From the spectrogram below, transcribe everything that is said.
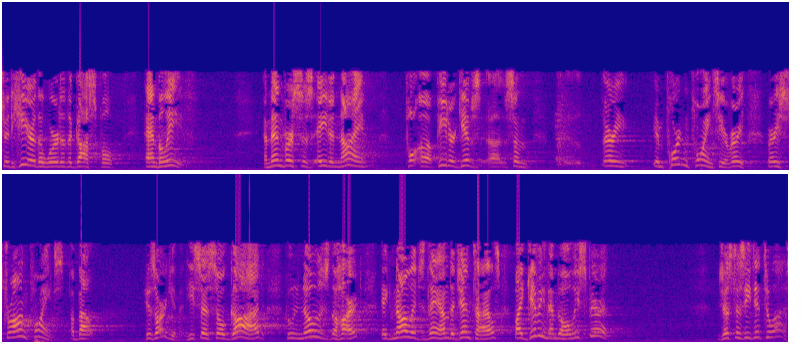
should hear the word of the gospel and believe. And then verses 8 and 9, Paul, uh, Peter gives uh, some very important points here, very, very strong points about his argument. He says, So God, who knows the heart, acknowledged them, the Gentiles, by giving them the Holy Spirit, just as he did to us,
